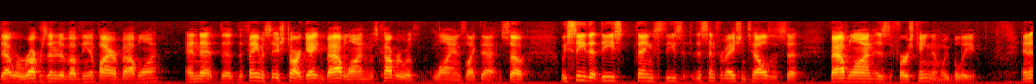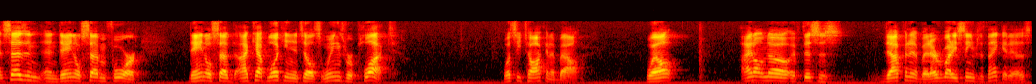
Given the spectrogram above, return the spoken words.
that were representative of the Empire of Babylon, and that the, the famous Ishtar Gate in Babylon was covered with lions like that. And so we see that these things, these this information tells us that Babylon is the first kingdom. We believe, and it says in, in Daniel 7:4, Daniel said, "I kept looking until its wings were plucked." What's he talking about? Well, I don't know if this is definite, but everybody seems to think it is,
